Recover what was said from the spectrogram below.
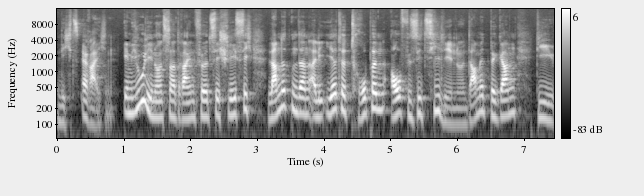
nichts erreichen. Im Juli 1943 schließlich landeten dann alliierte Truppen auf Sizilien und damit begann die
